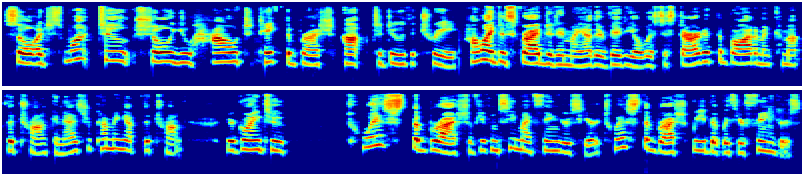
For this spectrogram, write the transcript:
so I just want to show you how to take the brush up to do the tree. How I described it in my other video was to start at the bottom and come up the trunk. And as you're coming up the trunk, you're going to twist the brush. If you can see my fingers here, twist the brush wee bit with your fingers.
